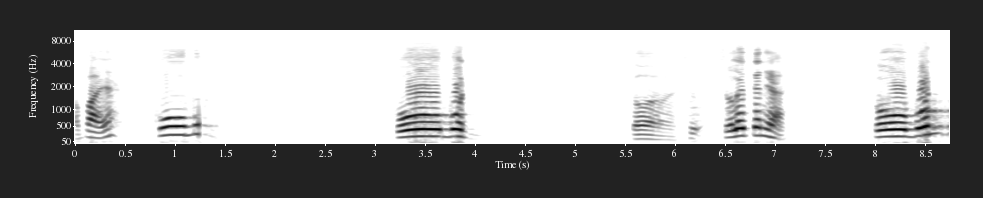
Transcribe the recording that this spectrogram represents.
Apa ya? Kubun. Kubun. Tuh, sulit kan ya? Kubun,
